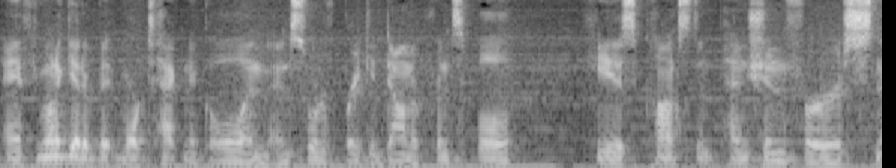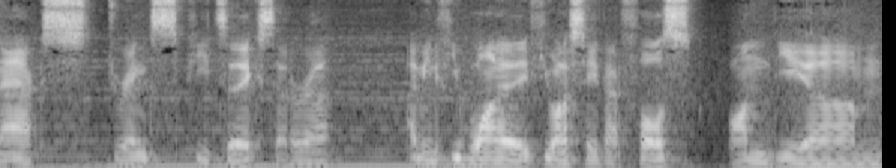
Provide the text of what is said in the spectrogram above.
And if you want to get a bit more technical and, and sort of break it down to principle, his constant penchant for snacks, drinks, pizza, etc. I mean, if you want to, if you want to say that falls on the um,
